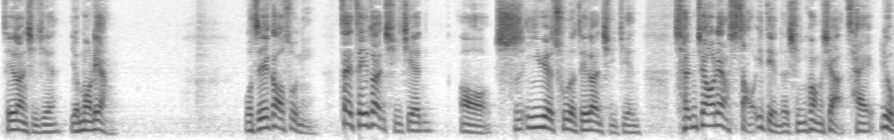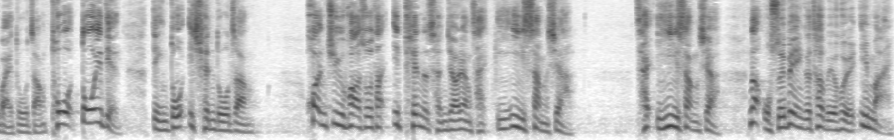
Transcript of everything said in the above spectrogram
这段期间有没有量。我直接告诉你，在这一段期间，哦，十一月初的这段期间，成交量少一点的情况下，才六百多张，多多一点，顶多一千多张。换句话说，它一天的成交量才一亿上下，才一亿上下。那我随便一个特别会员一买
